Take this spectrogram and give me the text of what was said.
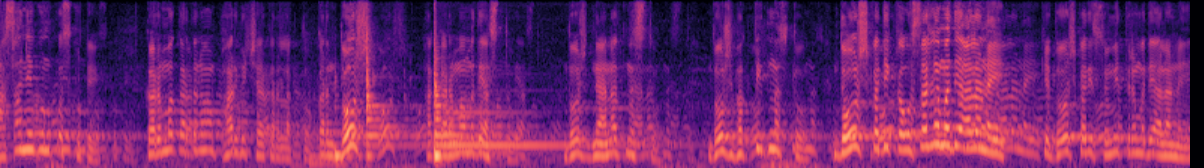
असा निघून कस कुठे? कर्म करताना मग फार विचार करायला लागतो. कारण दोष हा कर्मामध्ये असतो. दोष ज्ञानात नसतो. दोष भक्तीत नसतो. दोष कधी कौशल्यामध्ये आला नाही की दोष कधी सुमित्रमध्ये आला नाही.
